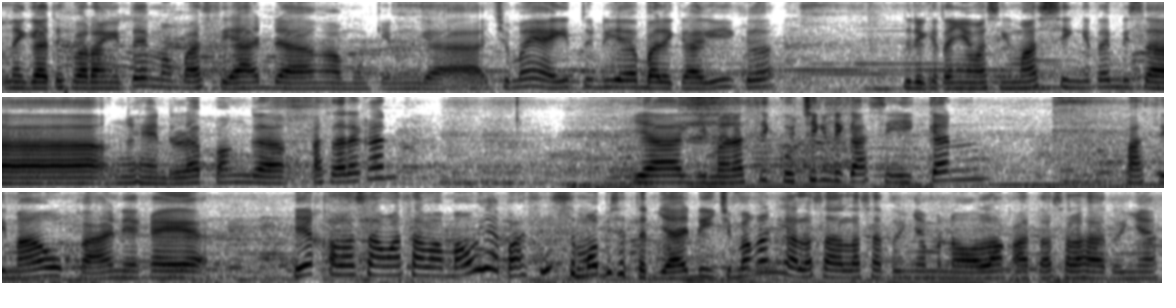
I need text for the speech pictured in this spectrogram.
negatif orang itu emang pasti ada nggak mungkin nggak. Cuma ya itu dia balik lagi ke jadi kitanya masing-masing kita bisa ngehandle apa enggak kasarnya kan ya gimana sih kucing dikasih ikan pasti mau kan ya kayak ya kalau sama-sama mau ya pasti semua bisa terjadi. Cuma kan kalau salah satunya menolak atau salah satunya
